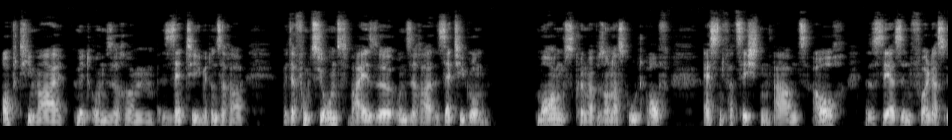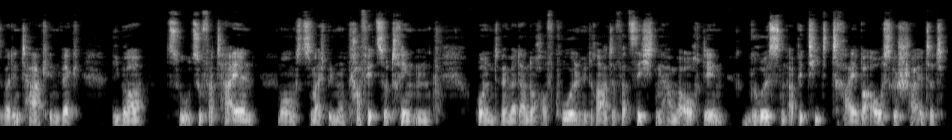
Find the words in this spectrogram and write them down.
optimal mit unserem Sättig, mit unserer, mit der Funktionsweise unserer Sättigung. Morgens können wir besonders gut auf Essen verzichten, abends auch. Es ist sehr sinnvoll, das über den Tag hinweg lieber zu, zu verteilen. Morgens zum Beispiel nur einen Kaffee zu trinken. Und wenn wir dann noch auf Kohlenhydrate verzichten, haben wir auch den größten Appetittreiber ausgeschaltet.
